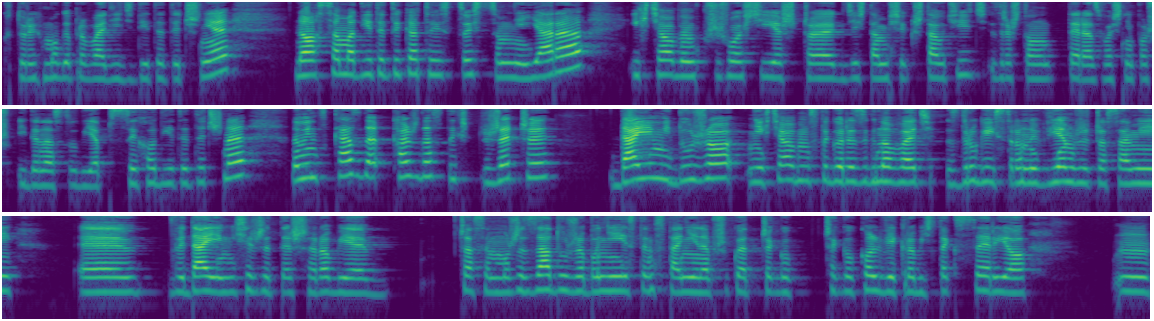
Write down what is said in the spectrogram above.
których mogę prowadzić dietetycznie. No a sama dietetyka to jest coś, co mnie jara i chciałabym w przyszłości jeszcze gdzieś tam się kształcić. Zresztą teraz właśnie idę na studia psychodietetyczne. No więc każda, każda z tych rzeczy daje mi dużo, nie chciałabym z tego rezygnować. Z drugiej strony wiem, że czasami y, wydaje mi się, że też robię czasem może za dużo, bo nie jestem w stanie na przykład czego, czegokolwiek robić tak serio. Mm,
